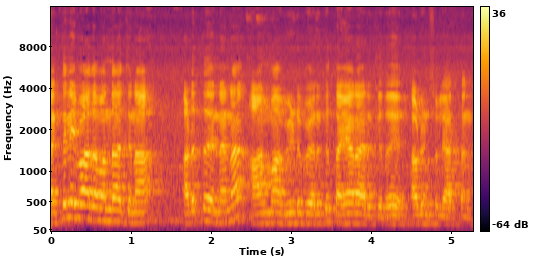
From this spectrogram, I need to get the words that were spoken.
சக்தி நிபாதம் வந்தாச்சுன்னா அடுத்து என்னென்னா ஆன்மா வீடு பேருக்கு தயாராக இருக்குது அப்படின்னு சொல்லி அர்த்தங்க.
